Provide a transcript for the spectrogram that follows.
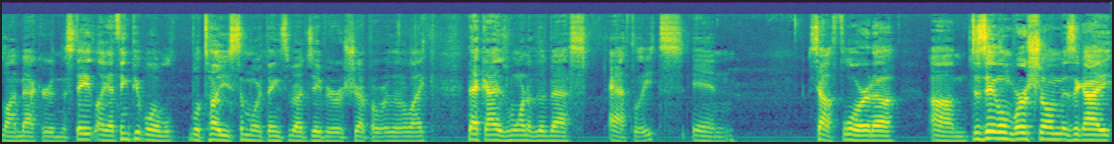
linebacker in the state." Like I think people will, will tell you similar things about Xavier Restrepo, where they're like, "That guy is one of the best athletes in South Florida." Um, Dazalyn Worsham is a guy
